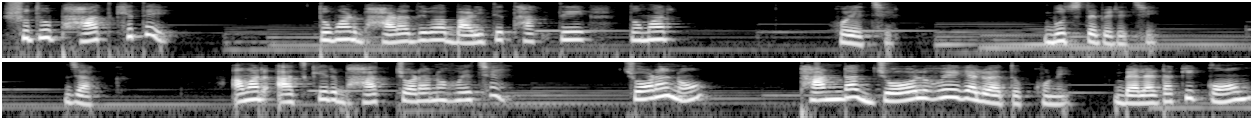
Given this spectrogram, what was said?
শুধু ভাত খেতে? তোমার ভাড়া দেওয়া বাড়িতে থাকতে তোমার হয়েছে। বুঝতে পেরেছি। যাক, আমার আজকের ভাত চড়ানো হয়েছে? চড়ানো? ঠান্ডা জল হয়ে গেল এতক্ষণে। বেলাটা কি কম?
